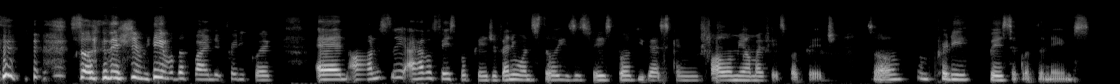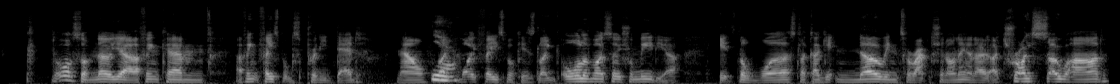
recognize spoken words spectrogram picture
so they should be able to find it pretty quick. And honestly, I have a Facebook page. If anyone still uses Facebook, you guys can follow me on my Facebook page. So I'm pretty basic with the names. Awesome. No, yeah, I think um, I think Facebook's pretty dead now. Yeah. Like my Facebook is like all of my social media. It's the worst. Like I get no interaction on it, and I, I try so hard,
